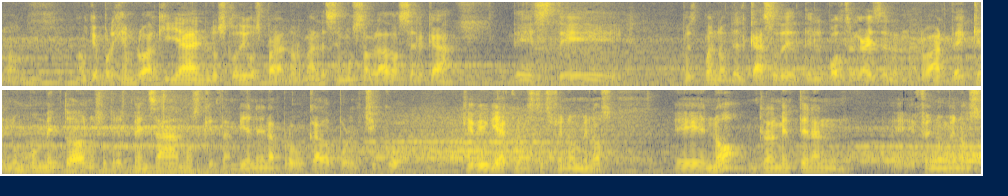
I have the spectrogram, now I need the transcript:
¿no? Aunque por ejemplo aquí ya en los códigos paranormales hemos hablado acerca de este pues bueno, del caso del poltergeist de la Narvarte, que en un momento dado nosotros pensábamos que también era provocado por el chico que vivía con estos fenómenos. Eh, no, realmente eran eh, fenómenos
